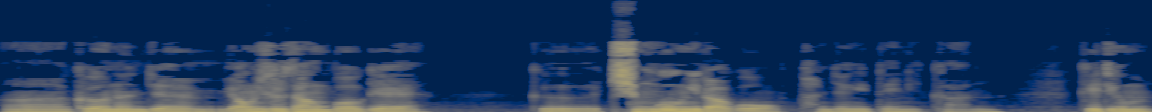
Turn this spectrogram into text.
어, 그거는 이제 명실상부하게 그 침공이라고 판정이 되니까 그게 지금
